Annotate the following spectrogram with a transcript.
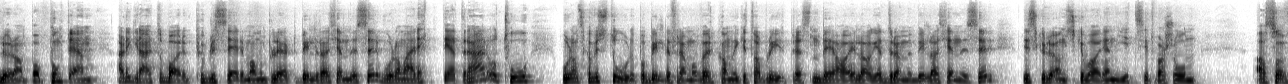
lurer han på. Punkt 1. Er det greit å bare publisere manipulerte bilder av kjendiser? Hvordan er rettigheter her? Og to, hvordan skal vi stole på bildet fremover? Kan ikke tabloidpressen be AI lage et drømmebilde av kjendiser de skulle ønske var i en gitt situasjon? Altså,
